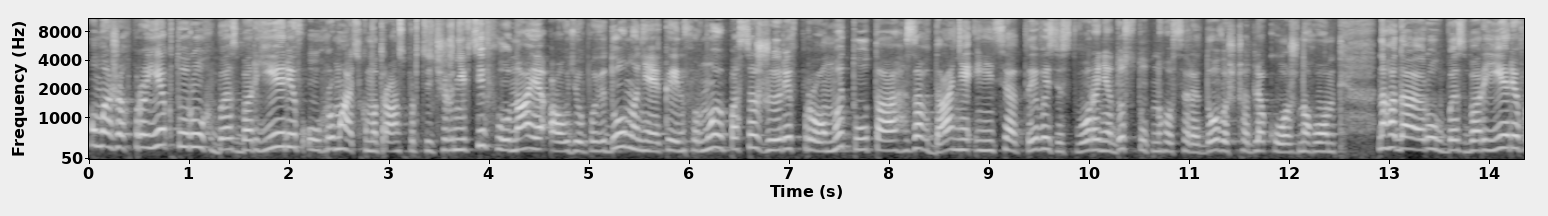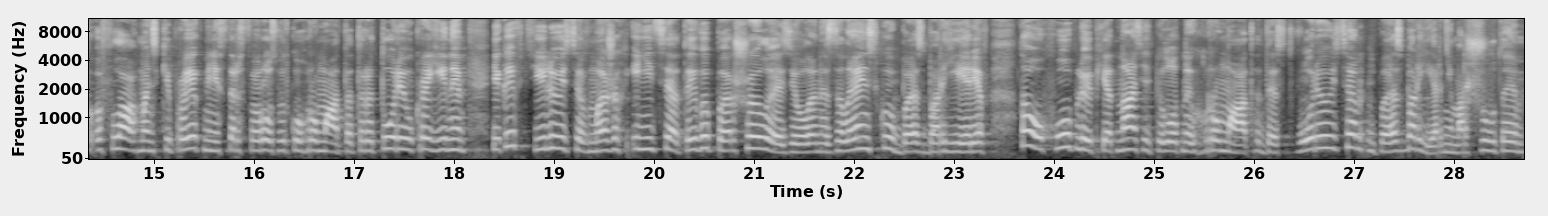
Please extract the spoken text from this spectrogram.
У межах проєкту Рух без бар'єрів у громадському транспорті Чернівців лунає аудіоповідомлення, яке інформує пасажирів про мету та завдання ініціативи зі створення доступного середовища для кожного. Нагадаю, рух без бар'єрів флагманський проєкт Міністерства розвитку громад та територій України, який втілюється в межах ініціативи першої лезі Олени Зеленської без бар'єрів та охоплює 15 пілотних громад, де створюються безбар'єрні маршрути.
